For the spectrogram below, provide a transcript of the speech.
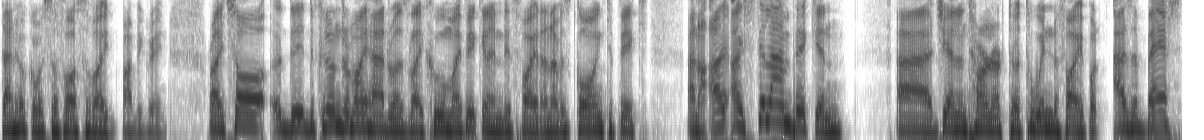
Dan Hooker was supposed to fight Bobby Green. Right. So the, the conundrum I had was like, who am I picking in this fight? And I was going to pick, and I, I still am picking uh, Jalin Turner to, to win the fight. But as a bet,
